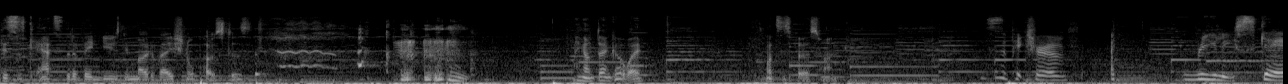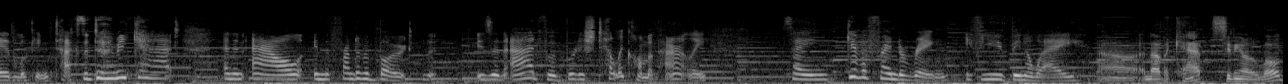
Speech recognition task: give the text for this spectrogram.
this is cats that have been used in motivational posters. Hang on, don't go away. What's this first one? This is a picture of a really scared looking taxidermy cat and an owl in the front of a boat that is an ad for British Telecom apparently saying, Give a friend a ring if you've been away. Uh, another cat sitting on a log.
